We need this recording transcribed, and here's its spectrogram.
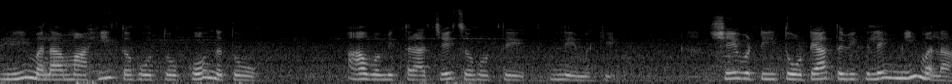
मी मला माहीत होतो कोण तो. आव मित्राचेच होते नेमके. शेवटी तोट्यात विकले मी मला.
